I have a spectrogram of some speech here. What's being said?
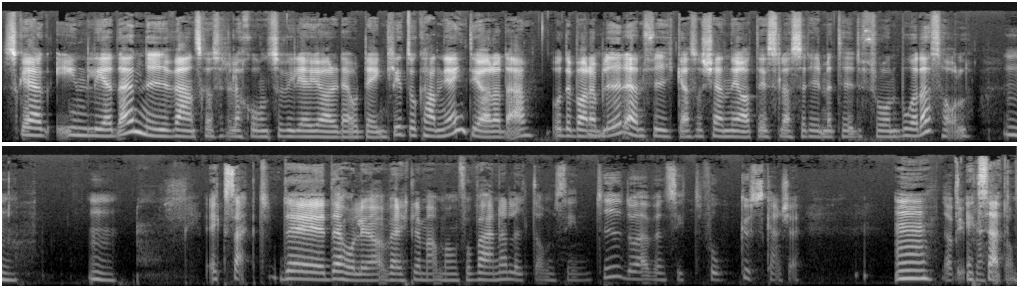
ska jag inleda en ny vänskapsrelation så vill jag göra det ordentligt. Då kan jag inte göra det. Och det bara blir en fika så känner jag att det är slöseri med tid från bådas håll. Exakt, det, det håller jag verkligen med om. Man får värna lite om sin tid och även sitt fokus kanske. Mm, Det har vi pratat exakt. om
